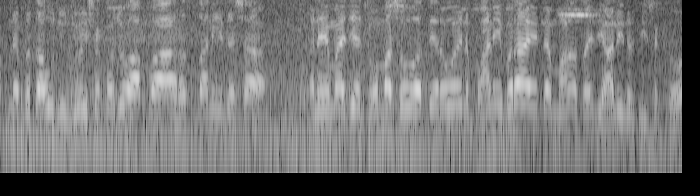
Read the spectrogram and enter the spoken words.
આપને બતાવું છું. જોઈ શકો છો, આપ આ રસ્તાની દશા. અને એમાં જે ચોમાસું અત્યારે હોય ને, પાણી ભરાય એટલે માણસ અહીંથી હાલી નથી શકતો.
